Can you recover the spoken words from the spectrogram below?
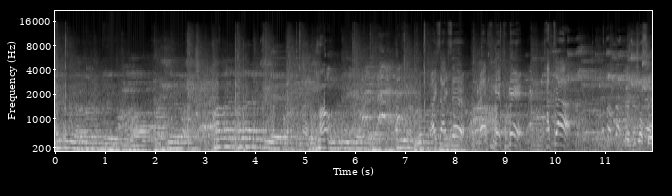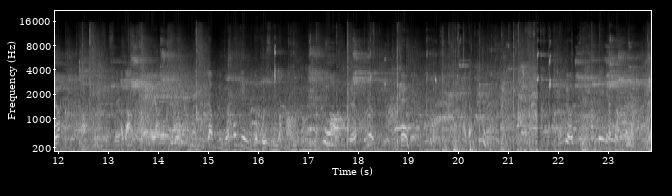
팬들 여러분 드리겠습니다. 다시 카메라 카메라에 엄청 좋은 분이기 때문에 한번 불러 나이스 나이스. 야 두 개 두 개. 잡자. 드셨어요? 아, 아직 안 드셨어요? 야, 우리 몇 번 게임 볼수 있나? 우와. 그래요? 불러주지. 네네. 아까. 그게 어디 한 게임이었던 거예요? 네.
